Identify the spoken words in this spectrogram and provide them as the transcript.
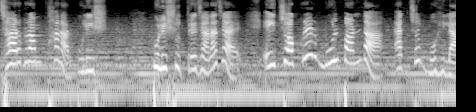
ঝাড়গ্রাম থানার পুলিশ। পুলিশ সূত্রে জানা যায়, এই চক্রের মূল পাণ্ডা একজন মহিলা।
